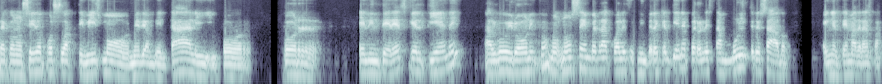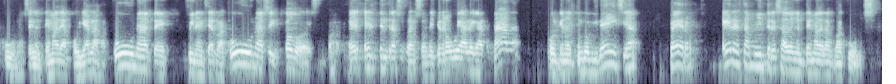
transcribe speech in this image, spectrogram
reconocido por su activismo medioambiental y, por, por el interés que él tiene algo irónico, no, no sé en verdad cuál es el interés que él tiene, pero él está muy interesado en el tema de las vacunas, en el tema de apoyar las vacunas, de financiar vacunas y todo eso. él, tendrá sus razones. Yo no voy a alegar nada porque no tengo evidencia, pero él está muy interesado en el tema de las vacunas.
